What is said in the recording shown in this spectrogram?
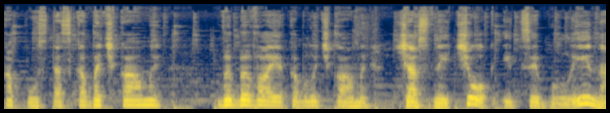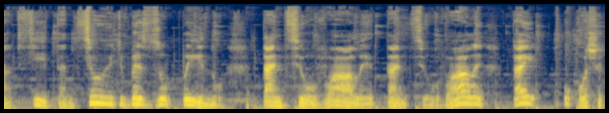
капуста з кабачками вибиває каблучками. Часничок і цибулина всі танцюють без зупину. Танцювали, танцювали та й у кошик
